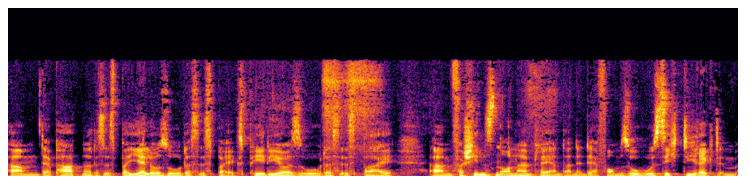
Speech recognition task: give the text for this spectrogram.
ähm, der Partner. Das ist bei Yellow so, das ist bei Expedia so, das ist bei ähm, verschiedensten Online-Playern dann in der Form so, wo es sich direkt im,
